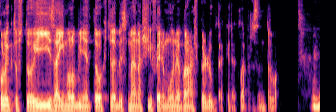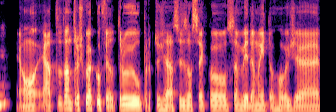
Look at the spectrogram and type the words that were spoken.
kolik to stojí, zajímalo by mě to, chtěli bychom naší firmu nebo náš produkt taky takhle prezentovat. Mm-hmm. Jo, já to tam trošku jako filtruju, protože já si zase jako jsem vědomý toho, že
